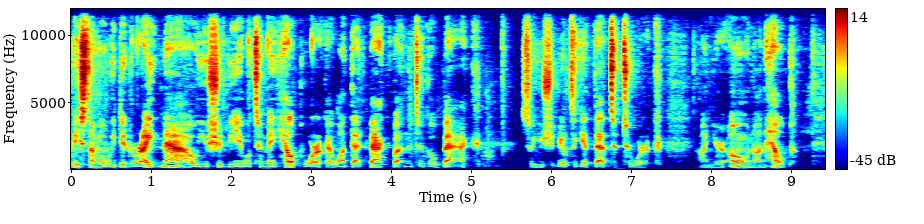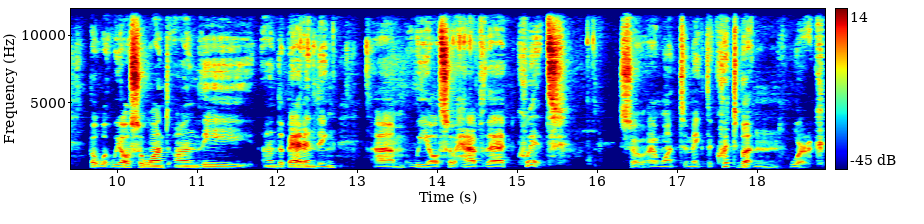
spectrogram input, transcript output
based on what we did right now, you should be able to make help work. I want that back button to go back, so you should be able to get that to, work on your own, on help. But what we also want on the, on the bad ending, um, we also have that quit. So I want to make the quit button work.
